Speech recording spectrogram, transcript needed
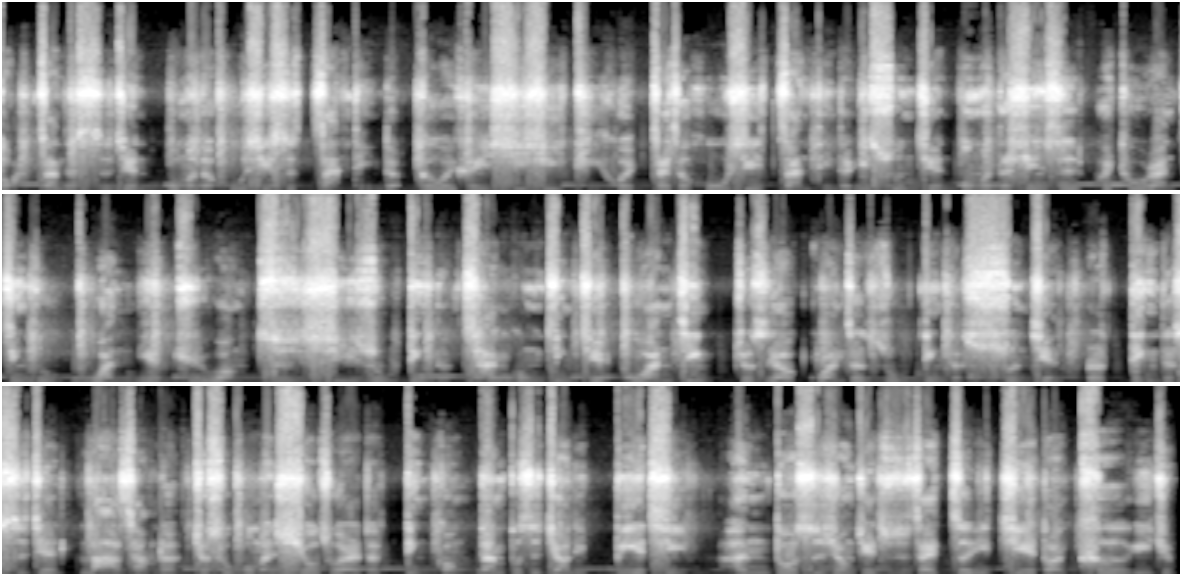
短暂的时间，我们的呼吸是暂停的。各位可以细细体会，在这呼吸暂停的一瞬间，我们的心思会突然进入万念俱忘、止息入定的禅功境界。关静就是要关这入定的。瞬间，而定的时间拉长了，就是我们修出来的定功。但不是叫你憋气很多师兄姐就是在这一阶段刻意去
